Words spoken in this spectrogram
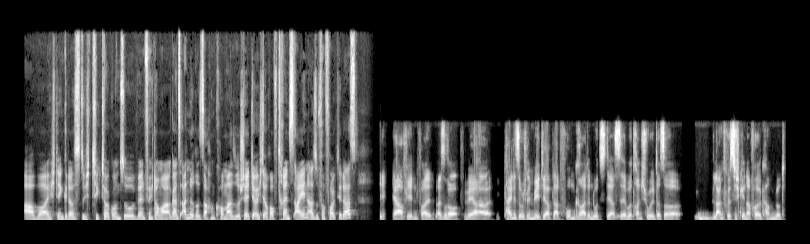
Aber ich denke, dass durch TikTok und so werden vielleicht auch mal ganz andere Sachen kommen. Also stellt ihr euch da auch auf Trends ein? Also verfolgt ihr das? Ja, auf jeden Fall. Also wer keine Social Media Plattform gerade nutzt, der ist selber dran schuld, dass er langfristig keinen Erfolg haben wird.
